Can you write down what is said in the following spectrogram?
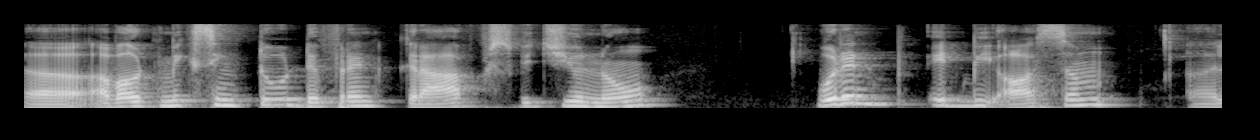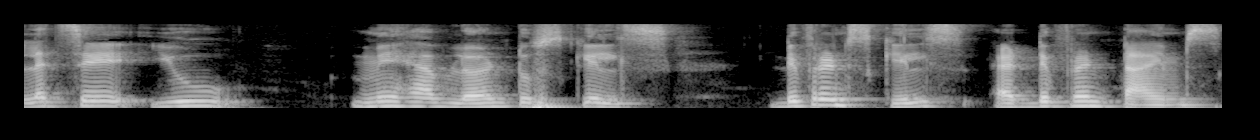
uh, about mixing two different crafts which you know? Wouldn't it be awesome? Uh, let's say you may have learned to skills, different skills at different times.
